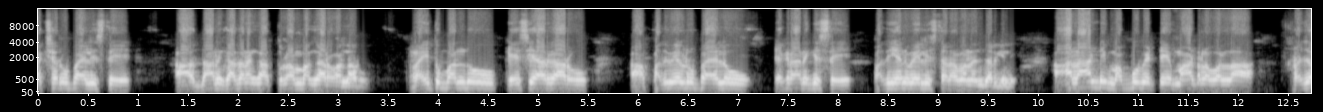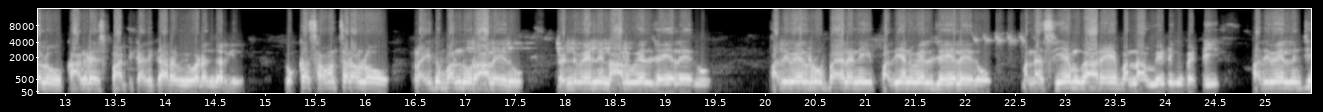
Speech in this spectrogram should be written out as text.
లక్ష రూపాయలు ఇస్తే దానికి అదనంగా తులం బంగారం అన్నారు. రైతు బంధు కేసీఆర్ గారు ఆ పదివేల రూపాయలు ఎకరానికి ఇస్తే పదిహేను వేలు ఇస్తారనడం జరిగింది. అలాంటి మబ్బు పెట్టే మాటల వల్ల ప్రజలు కాంగ్రెస్ పార్టీకి అధికారం ఇవ్వడం జరిగింది. ఒక్క సంవత్సరంలో రైతు బంధు రాలేదు రెండు వేలని నాలుగు వేలు చేయలేదు పదివేల రూపాయలని పదిహేను వేలు చేయలేదు. మన సీఎం గారే మన మీటింగ్ పెట్టి పదివేల నుంచి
